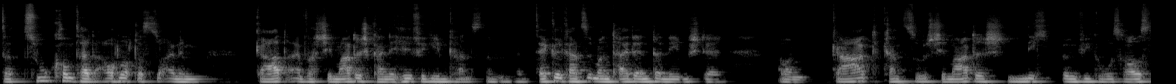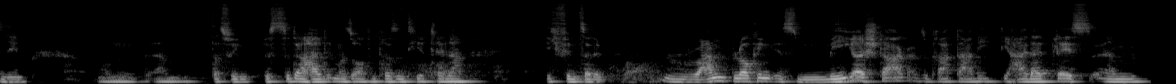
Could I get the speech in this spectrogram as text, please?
dazu kommt halt auch noch, dass du einem Guard einfach schematisch keine Hilfe geben kannst. Einem, einem Tackle kannst du immer einen Tight End daneben stellen, aber ein Guard kannst du schematisch nicht irgendwie groß rausnehmen. Und ähm, deswegen bist du da halt immer so auf dem Präsentierteller. Ich finde seine Run-Blocking ist mega stark. Also gerade da die, die Highlight-Plays, ähm,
